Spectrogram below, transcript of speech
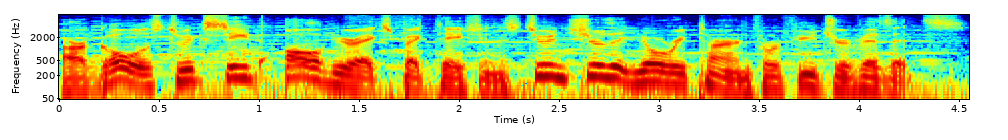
Our goal is to exceed all of your expectations to ensure that you'll return for future visits.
